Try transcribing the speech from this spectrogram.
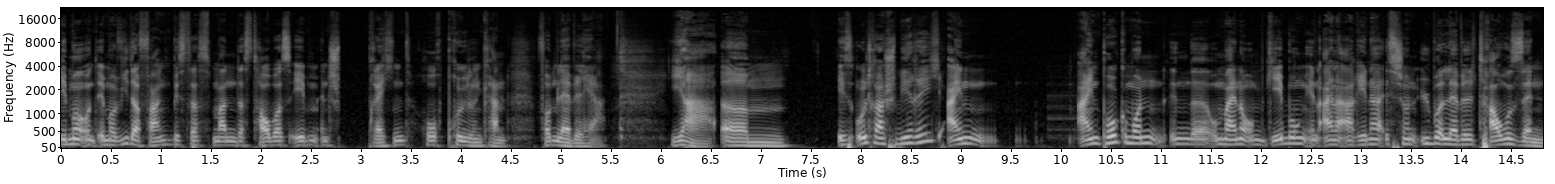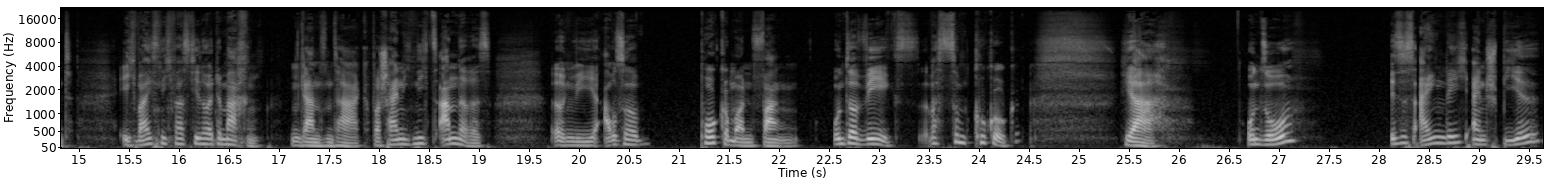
immer und immer wieder fangen, bis dass man das Taubers eben entsprechend hochprügeln kann, vom Level her. Ja, ähm, ist ultra schwierig. Ein, ein Pokémon in der, um meiner Umgebung in einer Arena ist schon über Level 1000. Ich weiß nicht, was die Leute machen den ganzen Tag. Wahrscheinlich nichts anderes. Irgendwie außer Pokémon fangen unterwegs. Was zum Kuckuck. Ja. Und so ist es eigentlich ein Spiel,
